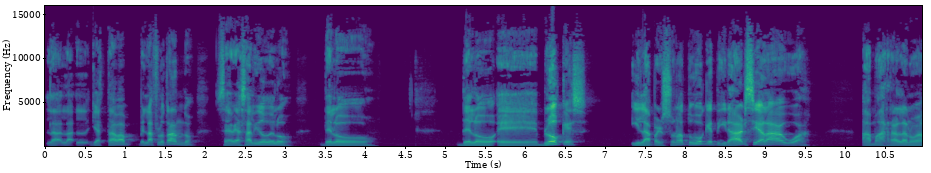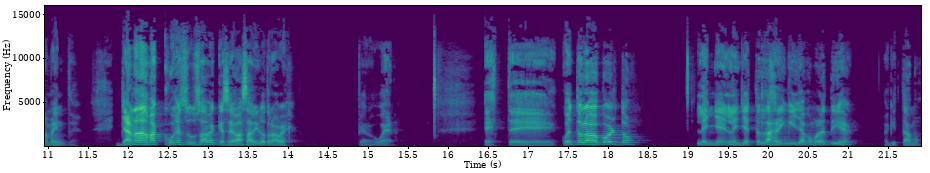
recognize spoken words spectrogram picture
ya estaba ¿verdad? flotando, se había salido de los, de los, de los eh, bloques y la persona tuvo que tirarse al agua, amarrarla nuevamente. Ya nada más con eso tú sabes que se va a salir otra vez. Pero bueno. Este, cuento el lado corto. Le, le inyectan la jeringuilla, como les dije. Aquí estamos.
